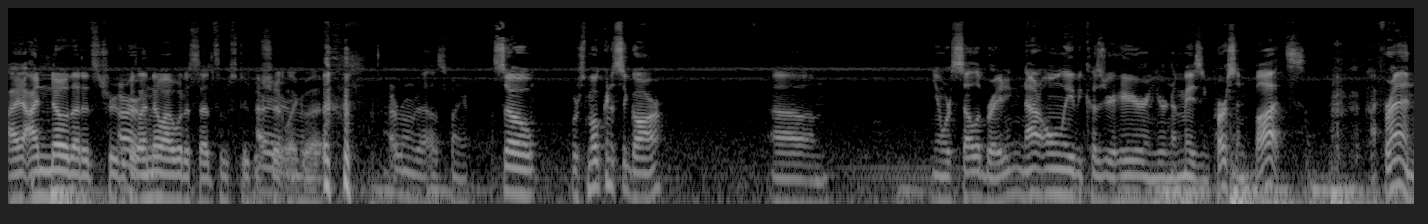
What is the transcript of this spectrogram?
I, I know that it's true because I, know. I would have said some stupid I shit like that. I remember that. That was funny. So we're smoking a cigar. Um, you know, we're celebrating not only because you're here and you're an amazing person, but my friend,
